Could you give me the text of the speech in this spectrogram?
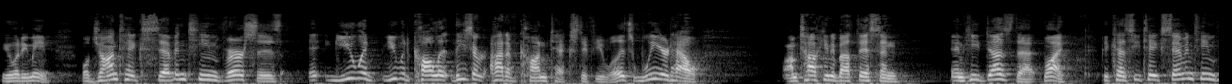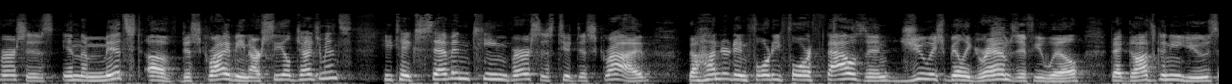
You know what I mean? Well, John takes 17 verses. You would, you would call it, these are out of context, if you will. It's weird how I'm talking about this and, and he does that. Why? because he takes 17 verses in the midst of describing our sealed judgments. He takes 17 verses to describe the 144,000 Jewish Billy Grahams, if you will, that God's going to use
